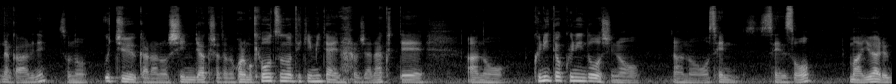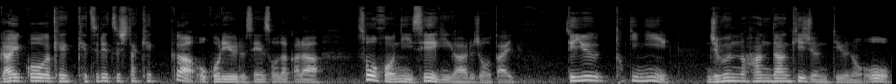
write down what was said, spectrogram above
なんかあれねその宇宙からの侵略者とかこれも共通の敵みたいなのじゃなくて あの国と国同士のあの戦争、まあ、いわゆる外交が決裂した結果起こりうる戦争だから双方に正義がある状態っていう時に自分の判断基準っていうのを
